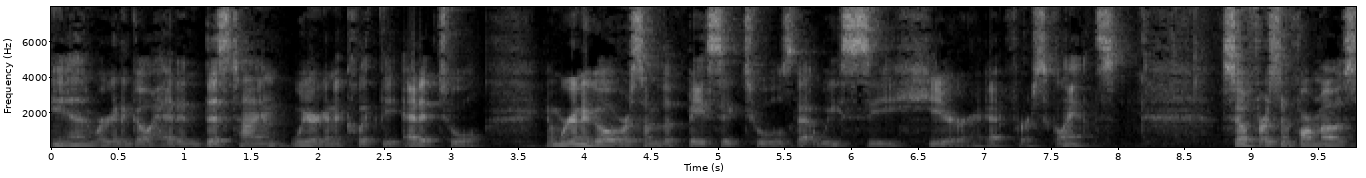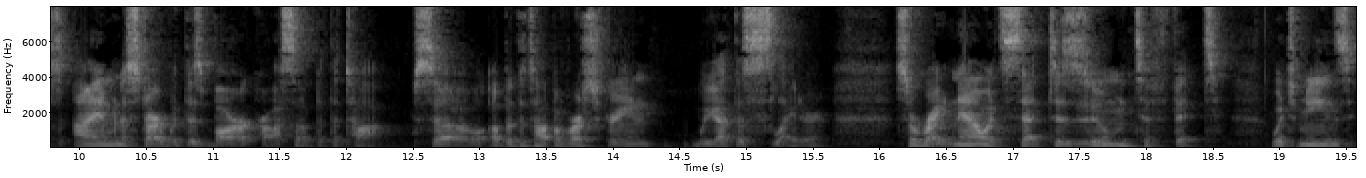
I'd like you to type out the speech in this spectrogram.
And we're going to go ahead and this time we are going to click the edit tool. And we're going to go over some of the basic tools that we see here at first glance. So first and foremost, I am going to start with this bar across up at the top. So up at the top of our screen, we got this slider. So right now it's set to zoom to fit, which means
